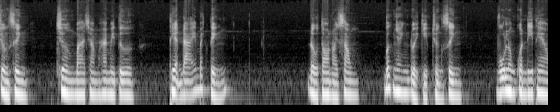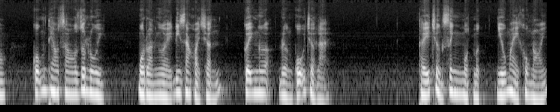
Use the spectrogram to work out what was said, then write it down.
Trường sinh, chương 324 Thiện đãi bách tính. Đầu to nói xong, Bước nhanh đuổi kịp trường sinh. Vũ Long Quân đi theo, Cũng theo sau rút lui. Một đoàn người đi ra khỏi trấn, Cưỡi ngựa, đường cũ trở lại. Thấy trường sinh một mực nhíu mày không nói,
